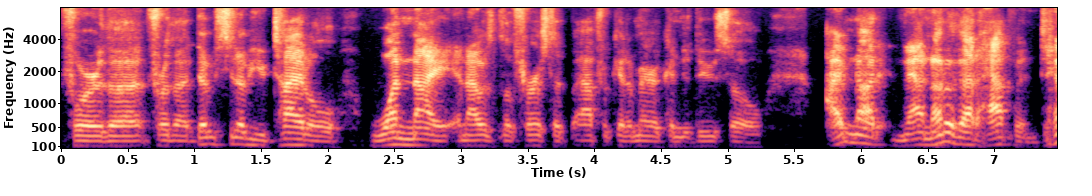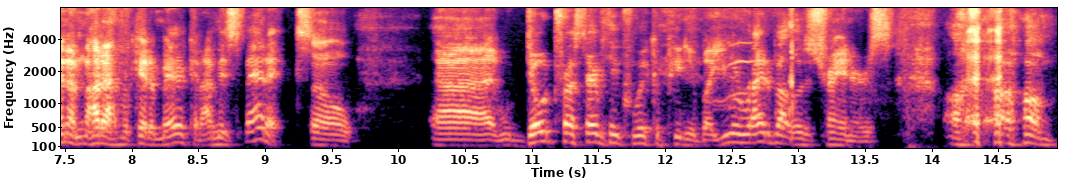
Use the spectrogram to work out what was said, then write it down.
for the for the WCW title one night, and I was the first African American to do so. I'm not now. None of that happened, and I'm not African American. I'm Hispanic, so uh, don't trust everything from Wikipedia. But you were right about those trainers. Um,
